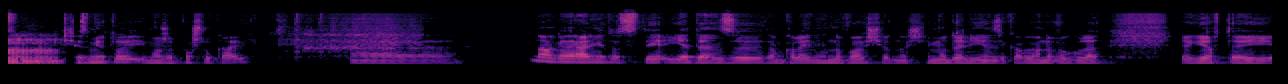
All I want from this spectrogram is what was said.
Mhm. się zmiutuj i może poszukaj. E, No, generalnie to jest je- jeden z tam kolejnych nowości odnośnie modeli językowych. One w ogóle, jak ja w tej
